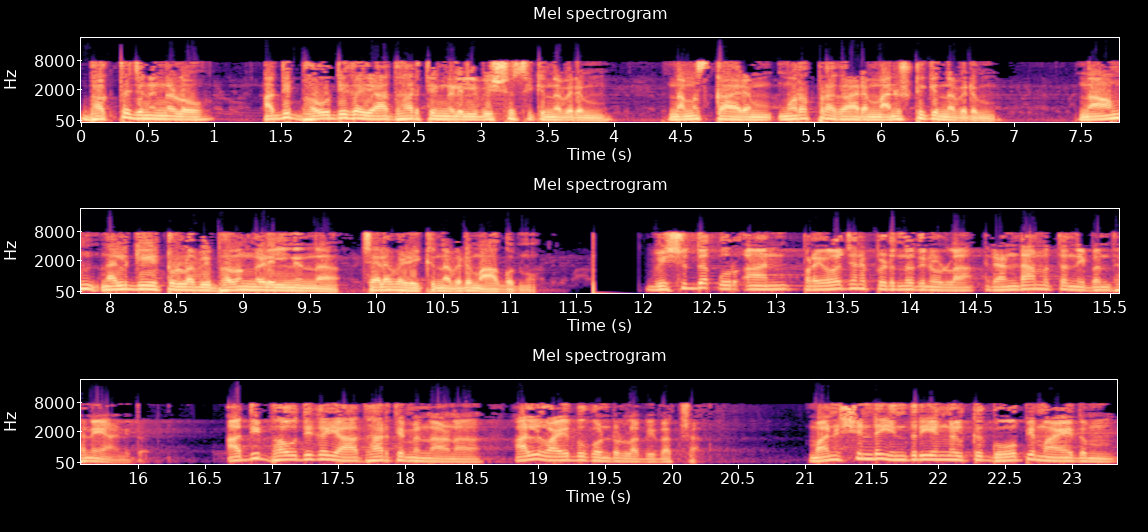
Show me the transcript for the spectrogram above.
ഭക്തജനങ്ങളോ അതിഭൗതിക യാഥാർത്ഥ്യങ്ങളിൽ വിശ്വസിക്കുന്നവരും നമസ്കാരം മുറപ്രകാരം അനുഷ്ഠിക്കുന്നവരും നാം നൽകിയിട്ടുള്ള വിഭവങ്ങളിൽ നിന്ന് ചെലവഴിക്കുന്നവരുമാകുന്നു. വിശുദ്ധ ഖുർആൻ പ്രയോജനപ്പെടുന്നതിനുള്ള രണ്ടാമത്തെ നിബന്ധനയാണിത്. അതിഭൗതിക യാഥാർത്ഥ്യമെന്നാണ് അൽ വൈബ് കൊണ്ടുള്ള വിവക്ഷ. മനുഷ്യന്റെ ഇന്ദ്രിയങ്ങൾക്ക് ഗോപ്യമായതും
